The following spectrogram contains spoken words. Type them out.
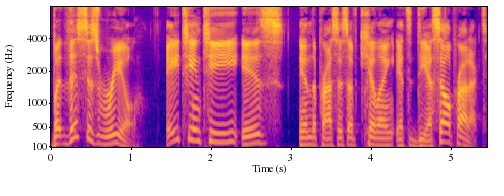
But this is real. AT&T is in the process of killing its DSL product.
